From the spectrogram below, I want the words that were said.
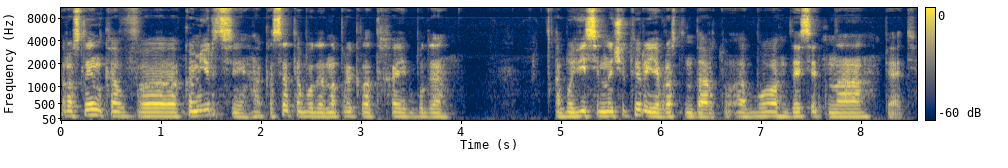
рослинка в комірці, а касета буде, наприклад, хай буде або 8 на 4 євростандарту, або 10 на 5.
